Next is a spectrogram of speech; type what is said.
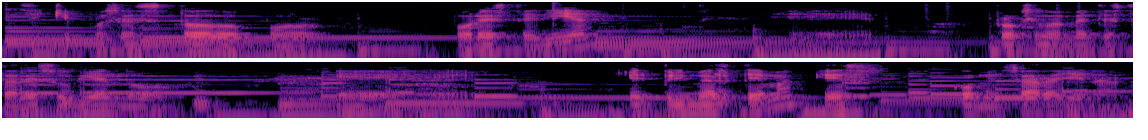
Así que pues es todo por, por este día. Eh, próximamente estaré subiendo eh, el primer tema que es comenzar a llenar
